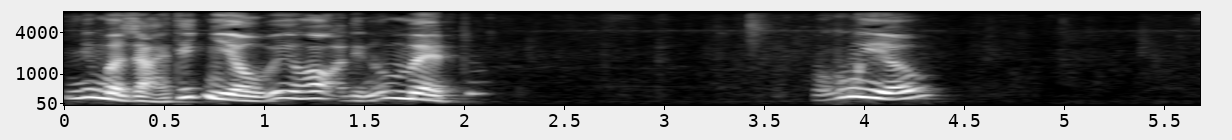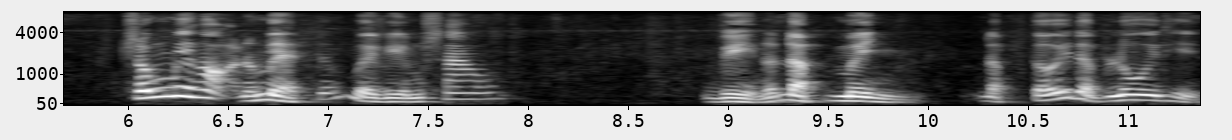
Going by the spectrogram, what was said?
Nhưng mà giải thích nhiều với họ thì nó mệt. Họ không hiểu. Sống với họ nó mệt đó, bởi vì làm sao? Vì nó đập mình đập tới đập lui thì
